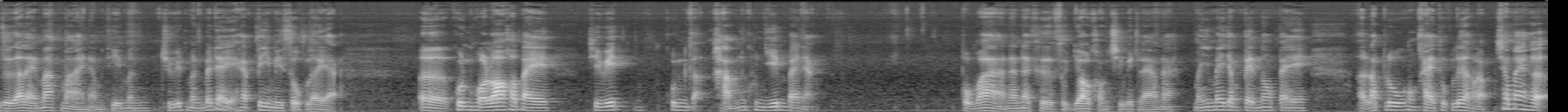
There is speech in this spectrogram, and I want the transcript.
หรืออะไรมากมายเนี่ยบางทีมันชีวิตมันไม่ได้แฮปปี้มีสุขเลยอะ่ะเออ คุณหัวเราะเข้าไปชีวิต คุณขำคุณยิ้มไปเนี่ย ผมว่านั่นน่ะคือสุดยอดของชีวิตแล้วนะ ไม่ไม่จำเป็นต้องไป รับรู้ของใครทุกเรื่องหรอกช่างแม่งเหอะ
